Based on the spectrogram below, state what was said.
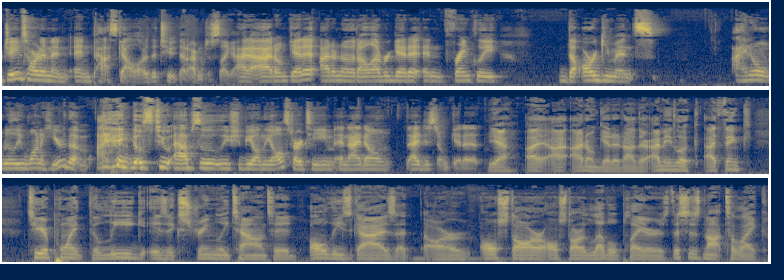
James Harden and, and Pascal are the two that I'm just like, I, I don't get it. I don't know that I'll ever get it. And frankly, the arguments I don't really want to hear them. I think those two absolutely should be on the All Star team, and I don't. I just don't get it. Yeah, I, I I don't get it either. I mean, look, I think to your point, the league is extremely talented. All these guys are all star, all star level players. This is not to like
